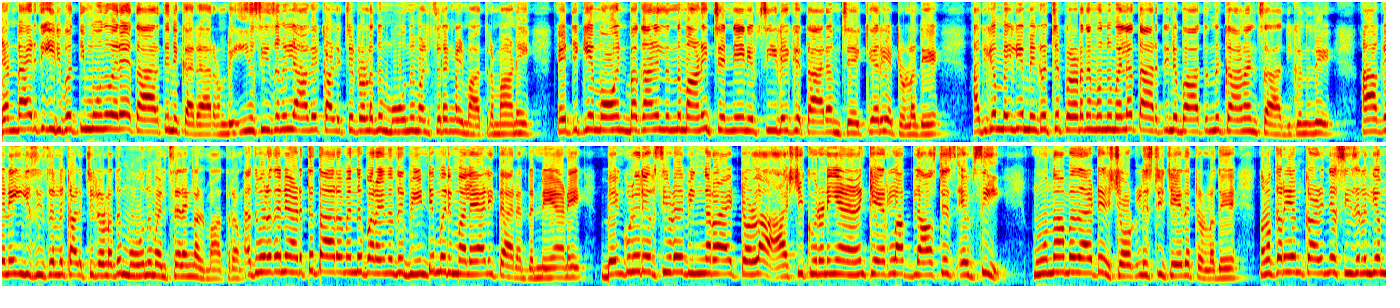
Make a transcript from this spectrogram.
രണ്ടായിരത്തി ഇരുപത്തി മൂന്ന് വരെ താരത്തിന് കരാറുണ്ട്. ഈ സീസണിൽ ആകെ കളിച്ചിട്ടുള്ളത് മൂന്ന് മത്സരങ്ങൾ മാത്രമാണ്. എ ടി കെ മോഹൻ ബഗാനിൽ നിന്നുമാണ് ചെന്നൈയിൻ എഫ് സിയിലേക്ക് താരം ചേക്കേറിയിട്ടുള്ളത്. അധികം വലിയ മികച്ച പ്രകടനമൊന്നുമല്ല താരത്തിന്റെ ഭാഗത്തുനിന്ന് കാണാൻ സാധിക്കുന്നത്. ആകെ ഈ സീസണിൽ കളിച്ചിട്ടുള്ളത് മൂന്ന് മത്സരങ്ങൾ മാത്രം. അതുപോലെ തന്നെ അടുത്ത താരം എന്ന് പറയുന്നത് വീണ്ടും ഒരു മലയാളി താരം തന്നെയാണ്. ബംഗളൂരു എഫ് സിയുടെ വിങ്ങറായിട്ടുള്ള ആഷി കുരണിയാണ് കേരള ബ്ലാസ്റ്റേഴ്സ് എഫ് സി മൂന്നാമതായിട്ട് ഷോർട്ട് ലിസ്റ്റ് ചെയ്തിട്ടുള്ളത്. നമുക്കറിയാം കഴിഞ്ഞ സീസണിലും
